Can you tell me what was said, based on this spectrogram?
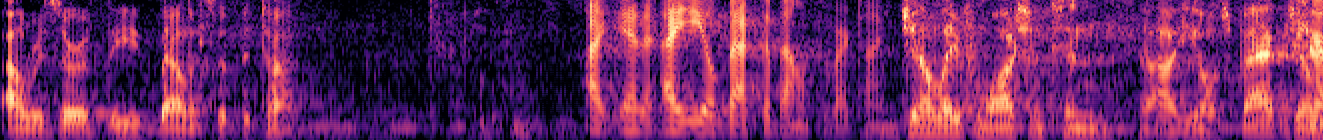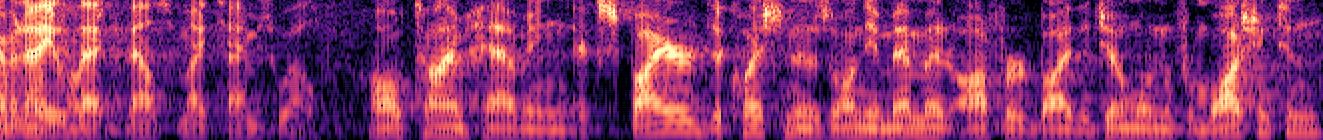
I'll reserve the balance of the time. I- And I yield back the balance of our time. Gentlelady from Washington uh, yields back. Mr. Chairman, from I yield back the balance of my time as well. All time having expired, the question is on the amendment offered by the gentlewoman from Washington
